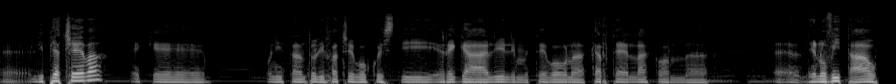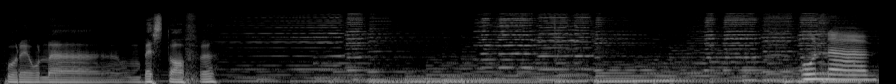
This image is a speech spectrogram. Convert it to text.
eh, gli piaceva e che ogni tanto gli facevo questi regali, gli mettevo una cartella con... Eh, eh, le novità oppure una, un best of un,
